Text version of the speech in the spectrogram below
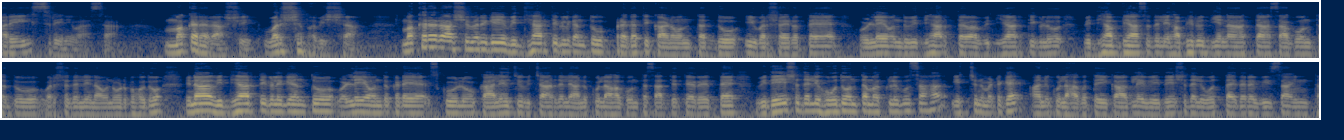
हरे श्रीनिवास। मकर राशि वर्ष भविष्य। ಮಕರ ರಾಶಿಯವರಿಗೆ ವಿದ್ಯಾರ್ಥಿಗಳಿಗಂತೂ ಪ್ರಗತಿ ಕಾಣುವಂಥದ್ದು ಈ ವರ್ಷ ಇರುತ್ತೆ. ಒಳ್ಳೆಯ ಒಂದು ವಿದ್ಯಾರ್ಥ, ವಿದ್ಯಾರ್ಥಿಗಳು ವಿದ್ಯಾಭ್ಯಾಸದಲ್ಲಿ ಅಭಿವೃದ್ಧಿಯನ್ನ ಅತ್ತ ಸಾಗುವಂಥದ್ದು ವರ್ಷದಲ್ಲಿ ನಾವು ನೋಡಬಹುದು. ಇನ್ನು ವಿದ್ಯಾರ್ಥಿಗಳಿಗೆ ಅಂತೂ ಒಳ್ಳೆಯ ಒಂದು ಕಡೆ ಸ್ಕೂಲು ಕಾಲೇಜು ವಿಚಾರದಲ್ಲಿ ಅನುಕೂಲ ಆಗುವಂತ ಸಾಧ್ಯತೆ ಇರುತ್ತೆ. ವಿದೇಶದಲ್ಲಿ ಓದುವಂತ ಮಕ್ಕಳಿಗೂ ಸಹ ಹೆಚ್ಚಿನ ಮಟ್ಟಿಗೆ ಅನುಕೂಲ ಆಗುತ್ತೆ. ಈಗಾಗಲೇ ವಿದೇಶದಲ್ಲಿ ಓದ್ತಾ ಇದ್ದಾರೆ ವೀಸಾ ಇಂಥ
